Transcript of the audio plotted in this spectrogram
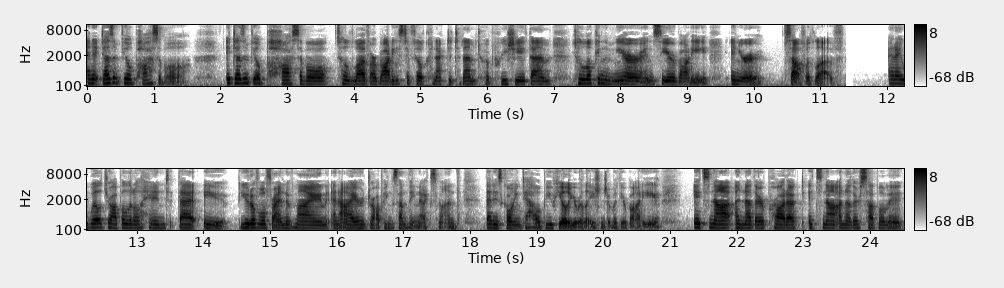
and it doesn't feel possible. It doesn't feel possible to love our bodies, to feel connected to them, to appreciate them, to look in the mirror and see your body and yourself with love. And I will drop a little hint that a beautiful friend of mine and I are dropping something next month that is going to help you heal your relationship with your body. It's not another product, it's not another supplement,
